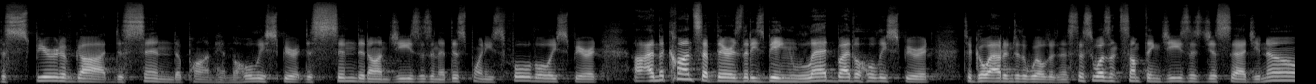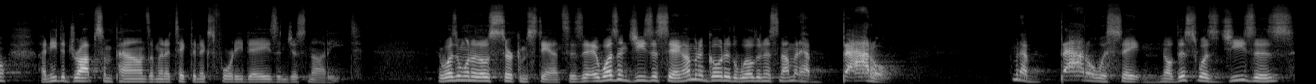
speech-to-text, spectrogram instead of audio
the Spirit of God descend upon him. The Holy Spirit descended on Jesus, and at this point, he's full of the Holy Spirit. Uh, and the concept there is that he's being led by the Holy Spirit to go out into the wilderness. This wasn't something Jesus just said, you know, I need to drop some pounds. I'm going to take the next 40 days and just not eat. It wasn't one of those circumstances. It wasn't Jesus saying, I'm going to go to the wilderness and I'm going to have battle. I'm going to have battle with Satan. No, this was Jesus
